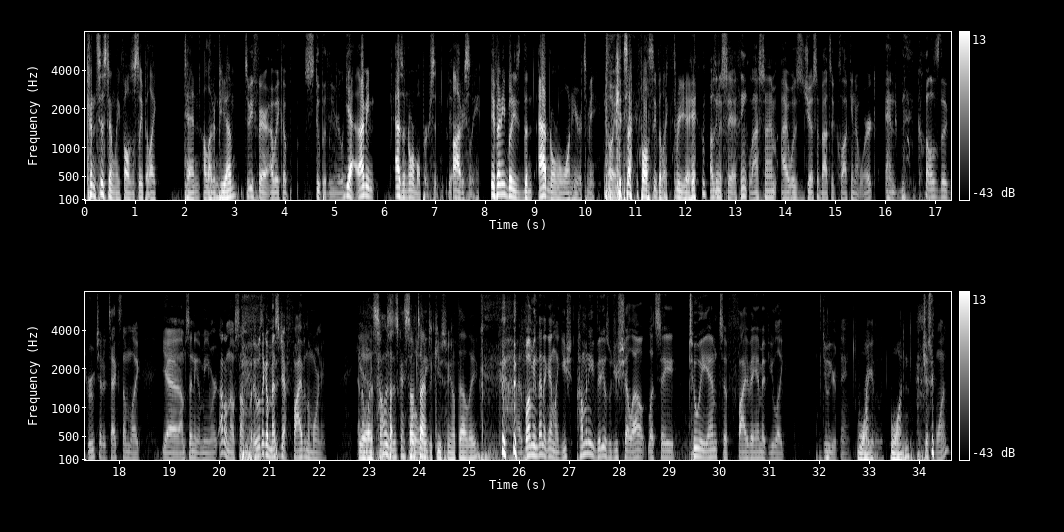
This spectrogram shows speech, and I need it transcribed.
consistently falls asleep at like 10, 11 p.m. to be fair, I wake up stupidly early. Yeah, I mean, as a normal person, Yeah. obviously. If anybody's the abnormal one here, it's me. Oh, yeah. Because I fall asleep at like 3 a.m. I was gonna say, I think last time I was just about to clock in at work and calls the group chat or text them like, "Yeah, I'm sending a meme or I don't know something," but it was like a message at five in the morning. And I'm like, how is this guy still sometimes awake? it keeps me up that late. God. But I mean, then again, like, you, sh- how many videos would you shell out? Let's say 2 a.m. to 5 a.m. if you like do your thing One. regularly. One. Just one.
